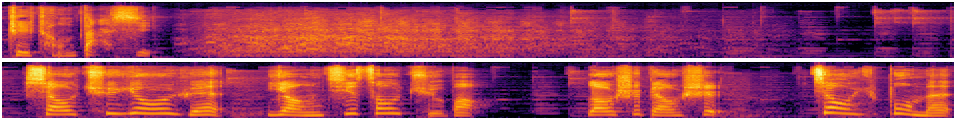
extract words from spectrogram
这场大戏。小区幼儿园养鸡遭举报，老师表示，教育部门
